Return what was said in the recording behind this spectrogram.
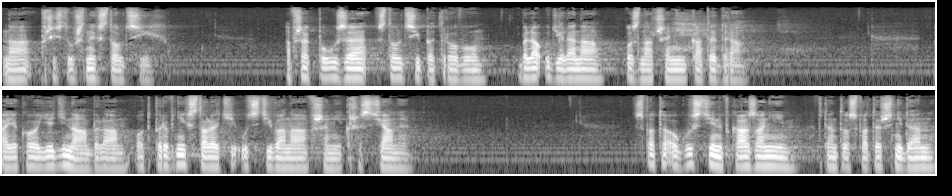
na przysłusznych stolcich. A wszak po łze stolci Petrowu była udzielona oznaczeni katedra, a jako jedyna była od pierwszych stoleci uczciwana wszemi chrześcijany. Święty Augustin w kazani tento svatečný den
